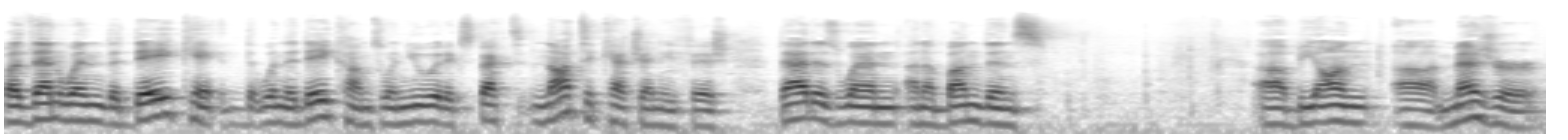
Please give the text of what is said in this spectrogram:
But then, when the day came, when the day comes when you would expect not to catch any fish, that is when an abundance uh, beyond uh, measure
